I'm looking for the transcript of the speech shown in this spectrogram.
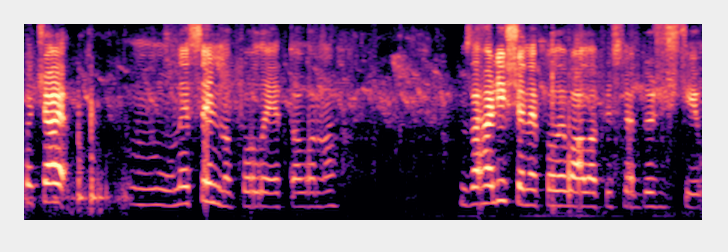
Хоча ну, не сильно полита вона. Взагалі ще не поливала після дощів.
